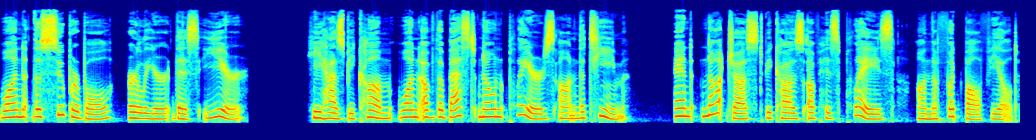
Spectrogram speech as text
won the Super Bowl earlier this year. He has become one of the best known players on the team, and not just because of his plays on the football field.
